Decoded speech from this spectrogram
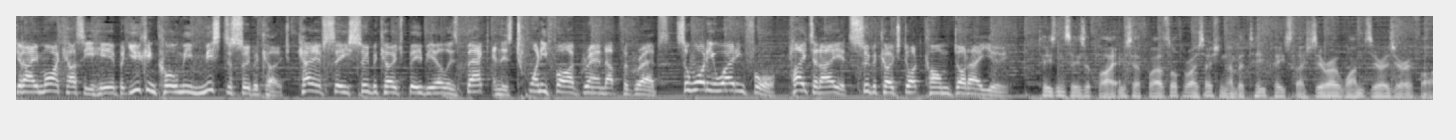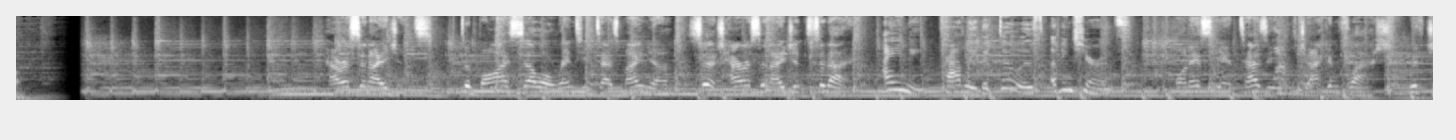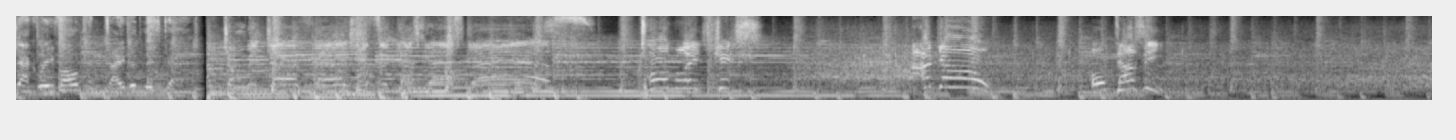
G'day, Mike Hussey here, but you can call me Mr. Supercoach. KFC Supercoach BBL is back and there's 25 grand up for grabs. So what are you waiting for? Play today at supercoach.com.au. T's and C's apply. New South Wales authorisation number TP slash 01005. Harrison Agents. To buy, sell, or rent in Tasmania, search Harrison Agents today. AAMI, proudly the doers of insurance. On SEN Tassie, Jack and Flash, with Jack Riewoldt and David Lithgow. Tom Lynch kicks a goal, or does he?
